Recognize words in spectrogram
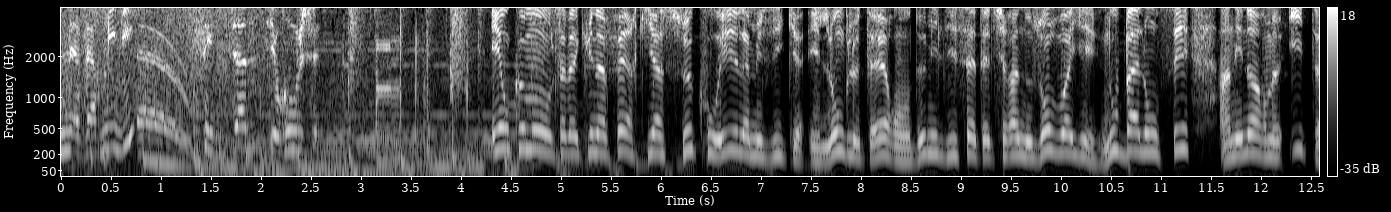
9h midi, c'est John sur Rouge. Et on commence avec une affaire qui a secoué la musique et l'Angleterre. En 2017, Ed Sheeran nous envoyait, nous balançait un énorme hit.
